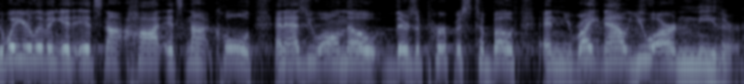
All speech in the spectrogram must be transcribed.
The way you're living, it, it's not hot, it's not cold. And as you all know, there's a purpose to both. And right now, you are neither.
